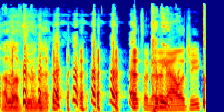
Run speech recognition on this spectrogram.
I love doing that. That's another Come analogy.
